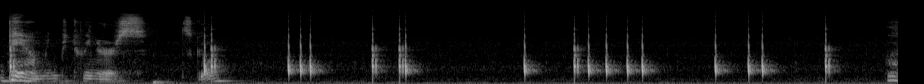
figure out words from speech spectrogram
Bam! In betweeners. Let's go. Ooh,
